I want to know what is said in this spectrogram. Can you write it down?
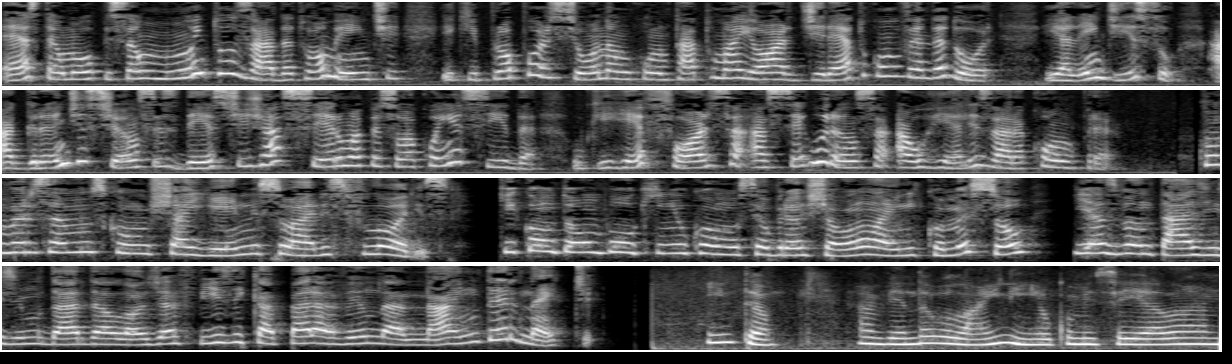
Esta é uma opção muito usada atualmente e que proporciona um contato maior direto com o vendedor. E além disso, há grandes chances deste já ser uma pessoa conhecida, o que reforça a segurança ao realizar a compra. Conversamos com Chayenne Soares Flores, que contou um pouquinho como seu brechó online começou e as vantagens de mudar da loja física para a venda na internet. Então, a venda online, eu comecei ela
